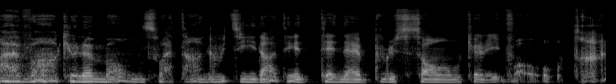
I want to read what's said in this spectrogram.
avant que le monde soit englouti dans des ténèbres plus sombres que les vôtres.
